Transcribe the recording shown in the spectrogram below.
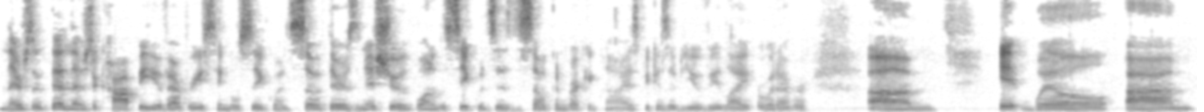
there's a, then there's a copy of every single sequence. So if there's an issue with one of the sequences the cell can recognize because of UV light or whatever, um, it will um,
